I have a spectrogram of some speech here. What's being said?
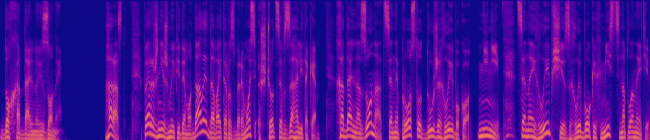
до хадальної зони. Гаразд. Перш ніж ми підемо далі, давайте розберемось, що це взагалі таке. Хадальна зона це не просто дуже глибоко. Ні-ні. Це найглибші з глибоких місць на планеті.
